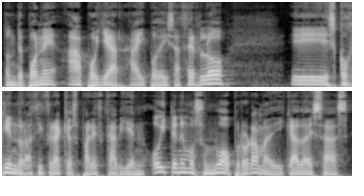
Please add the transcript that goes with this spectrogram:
donde pone apoyar. Ahí podéis hacerlo eh, escogiendo la cifra que os parezca bien. Hoy tenemos un nuevo programa dedicado a esas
